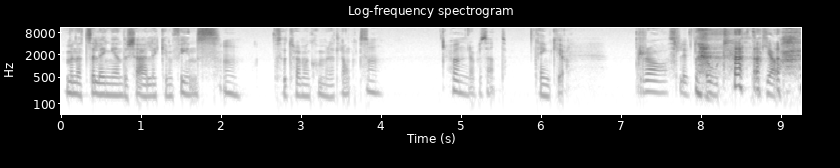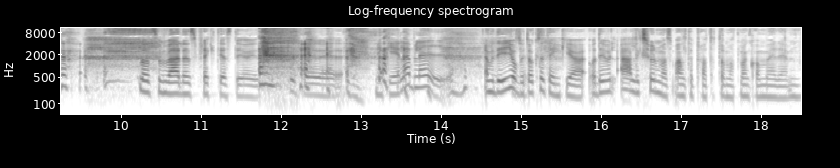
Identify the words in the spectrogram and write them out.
Men att så länge ändå kärleken finns Mm. så tror jag man kommer rätt långt. Mm. 100 procent. Tänker jag. Bra slutord, tycker jag. Låter som världens präktigaste. Jag är Mikaela Bley. ja, men det är jobbigt också tänker jag. Och det är väl Alex Schulman som alltid pratat om att man kommer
